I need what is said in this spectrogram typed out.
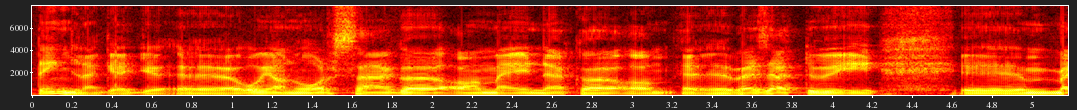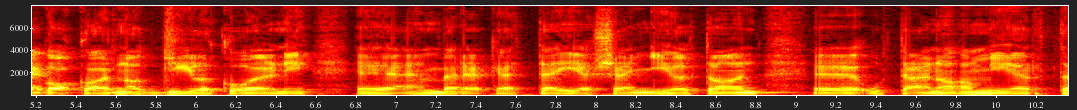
tényleg egy olyan ország, amelynek a vezetői meg akarnak gyilkolni embereket teljesen nyíltan, utána amiért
